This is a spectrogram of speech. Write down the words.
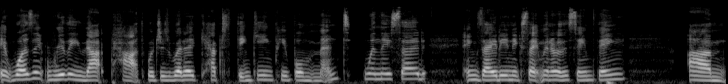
it wasn't really that path, which is what I kept thinking people meant when they said anxiety and excitement are the same thing. Um,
